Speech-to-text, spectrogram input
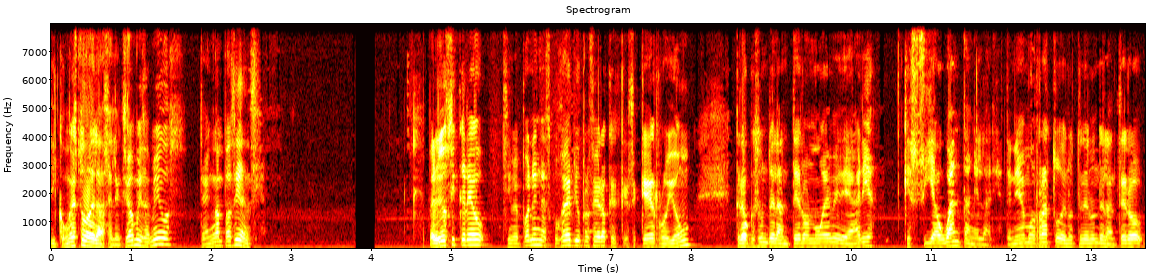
Y con esto de la selección, mis amigos, tengan paciencia. Pero yo sí creo, si me ponen a escoger, yo prefiero que, se quede Rollón. Creo que es un delantero 9 de área, que sí aguantan el área. Teníamos rato de no tener un delantero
